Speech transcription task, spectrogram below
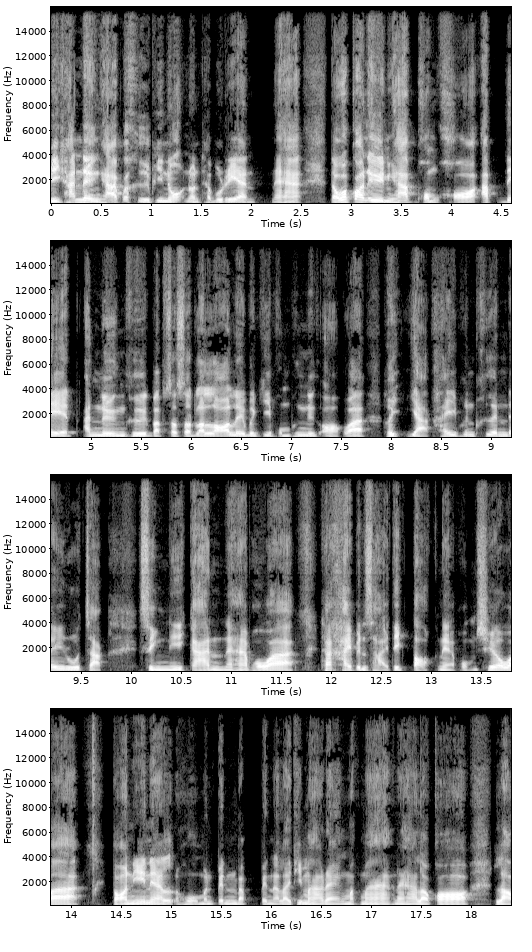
มีท่านหนึ่งครับก็คือพี่โนนนทบุรีน นะฮะแต่ว่าก่อนอื่นครับ ผมขออัปเดตอันหนึงคือแบบสดๆร้อนๆเลยเมื่อกี้ผมเพิ่งนึกออกว่าเฮ้ยอยากให้เพื่อนๆได้รู้จักสิ่งนี้กันนะฮะเพราะว่าถ้าใครเป็นสาย t ิ k t o อกเนี่ยผมเชื่อว่า ตอนนี้เนี่ยโหมันเป็นแบบเป็นอะไรที่มาแรงมากๆนะฮะแล้วก็เรา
